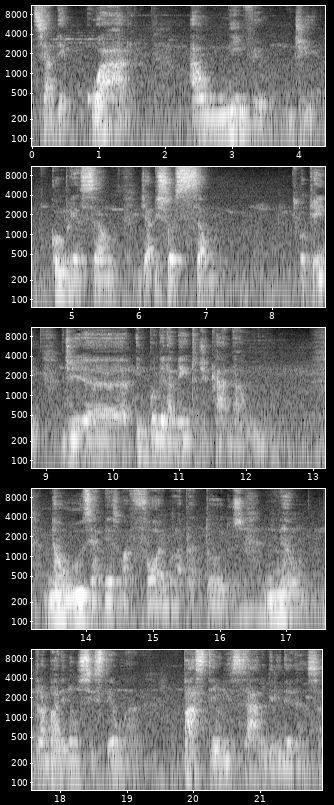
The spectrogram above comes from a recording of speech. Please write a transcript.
se adequar ao nível de compreensão, de absorção, ok? De uh, empoderamento de cada um. Não use a mesma fórmula para todos. Não trabalhe num sistema pasteurizado de liderança.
